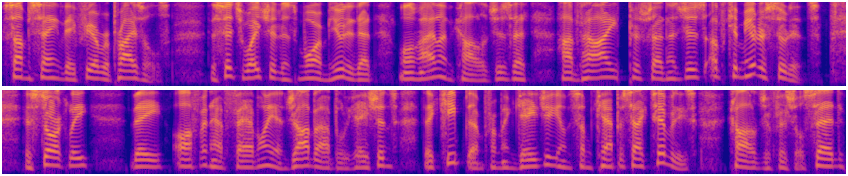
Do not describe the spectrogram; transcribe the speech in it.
some saying they fear reprisals. The situation is more muted at Long Island colleges that have high percentages of commuter students. Historically, they often have family and job obligations that keep them from engaging in some campus activities, college officials said.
